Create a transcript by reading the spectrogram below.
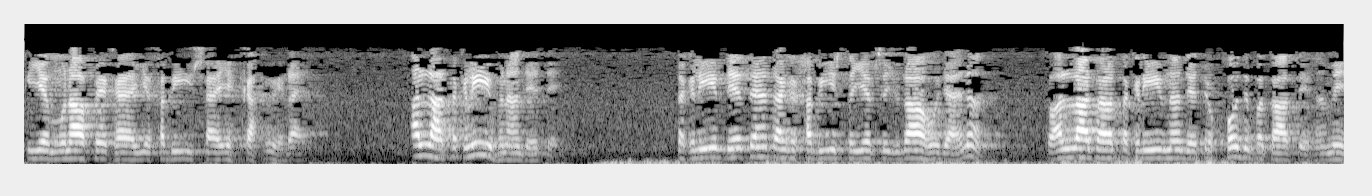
کہ یہ منافق ہے، یہ خبیص ہے، یہ کافر ہے۔ اللہ تکلیف نہ دیتے۔ تکلیف دیتے ہیں تاکہ خبیص طیب سے جدا ہو جائے نا۔ تو اللہ تعالیٰ تکلیف نہ دیتے، خود بتاتے ہمیں۔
